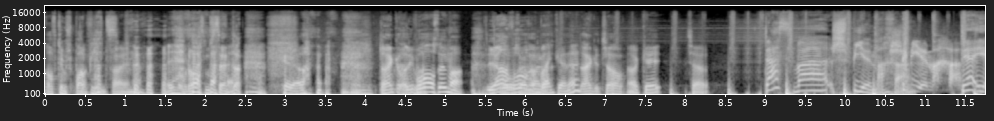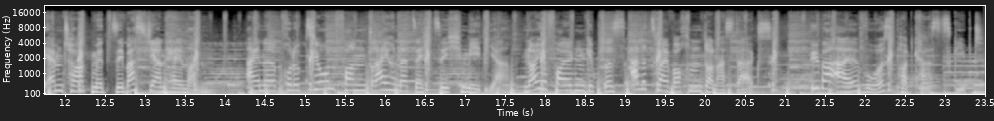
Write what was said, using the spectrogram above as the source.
Auf dem Sportplatz. Auf jeden Fall, ne? Oder aus dem Center. genau. Danke, Oliver. Wo auch immer. Ja, wo, wo auch, immer. immer. Danke, ne? Danke, ciao. Okay, ciao. Das war Spielmacher. Spielmacher. Der EM-Talk mit Sebastian Hellmann. Eine Produktion von 360 Media. Neue Folgen gibt es alle zwei Wochen donnerstags. Überall, wo es Podcasts gibt.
